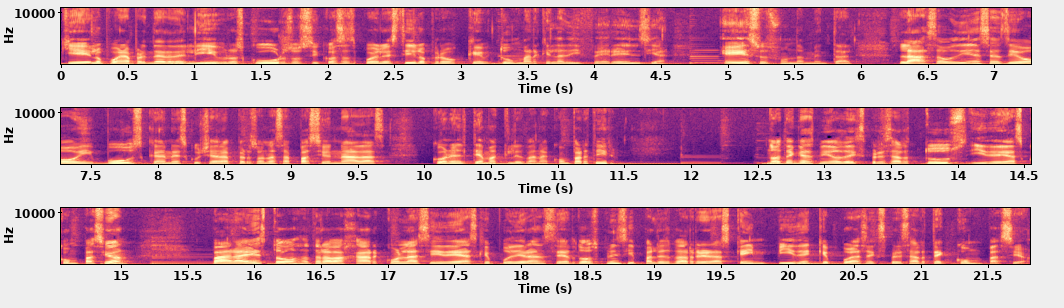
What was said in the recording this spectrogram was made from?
Que lo pueden aprender de libros, cursos y cosas por el estilo, pero que tú marques la diferencia. Eso es fundamental. Las audiencias de hoy buscan escuchar a personas apasionadas con el tema que les van a compartir. No tengas miedo de expresar tus ideas con pasión. Para esto vamos a trabajar con las ideas que pudieran ser dos principales barreras que impiden que puedas expresarte con pasión.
